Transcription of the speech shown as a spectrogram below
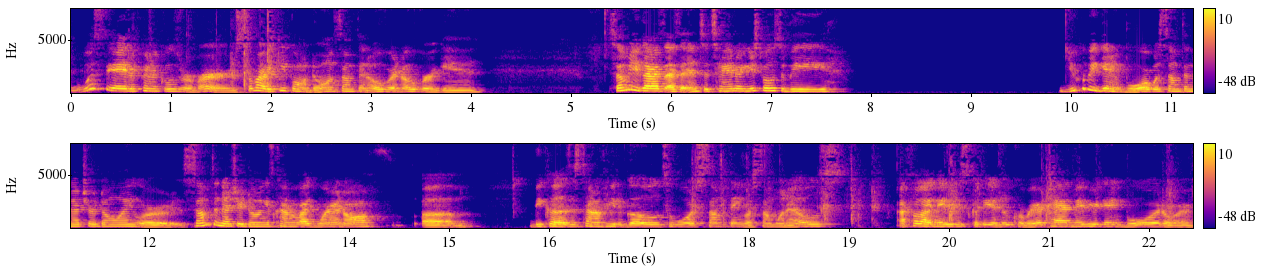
What's the Eight of Pentacles reverse? Somebody keep on doing something over and over again. Some of you guys, as an entertainer, you're supposed to be... You could be getting bored with something that you're doing or something that you're doing is kind of like wearing off um, because it's time for you to go towards something or someone else. I feel like maybe this could be a new career path. Maybe you're getting bored or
